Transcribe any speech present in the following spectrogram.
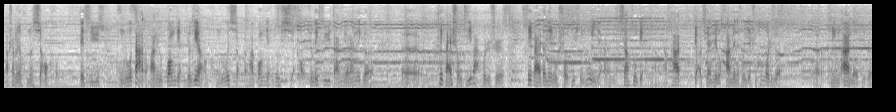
然后上面有很多小孔，类似于孔如果大的话那个光点就亮，孔如果小的话光点就小，就类似于咱们原来那个呃黑白手机吧，或者是。黑白的那种手机屏幕一样，像素点的，然后它表现这个画面的时候，也是通过这个呃明暗的这个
